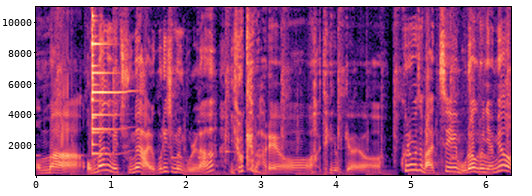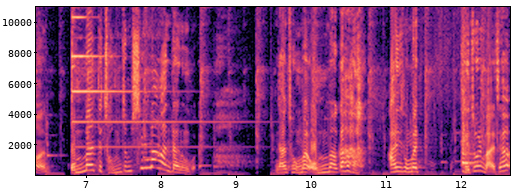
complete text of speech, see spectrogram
엄마, 엄마는 왜 줌의 알고리즘을 몰라? 이렇게 말해요. 되게 웃겨요. 그러면서 마치 뭐라 그러냐면 엄마한테 점점 실망한다는 거예요. 난 정말 엄마가 아니 정말 대졸 맞아?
